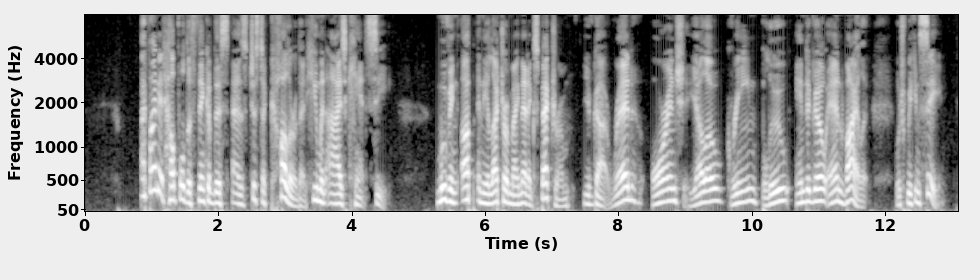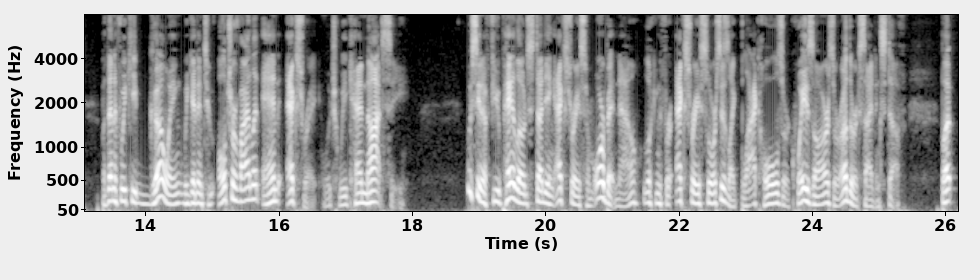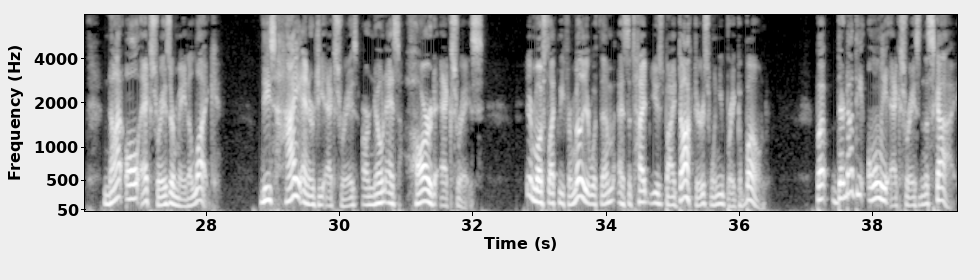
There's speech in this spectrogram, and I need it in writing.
I find it helpful to think of this as just a color that human eyes can't see. Moving up in the electromagnetic spectrum, you've got red, orange, yellow, green, blue, indigo, and violet, which we can see. But then if we keep going, we get into ultraviolet and X-ray, which we cannot see. We've seen a few payloads studying X-rays from orbit now, looking for X-ray sources like black holes or quasars or other exciting stuff. But not all X-rays are made alike. These high energy X-rays are known as hard X-rays. You're most likely familiar with them as the type used by doctors when you break a bone. But they're not the only X-rays in the sky.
